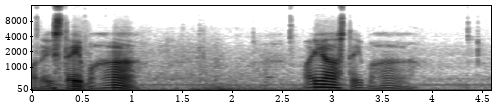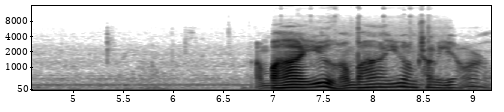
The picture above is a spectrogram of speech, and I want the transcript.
Oh, they stay behind. Why y'all stay behind? I'm behind you. I'm behind you. I'm trying to get Arnold.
